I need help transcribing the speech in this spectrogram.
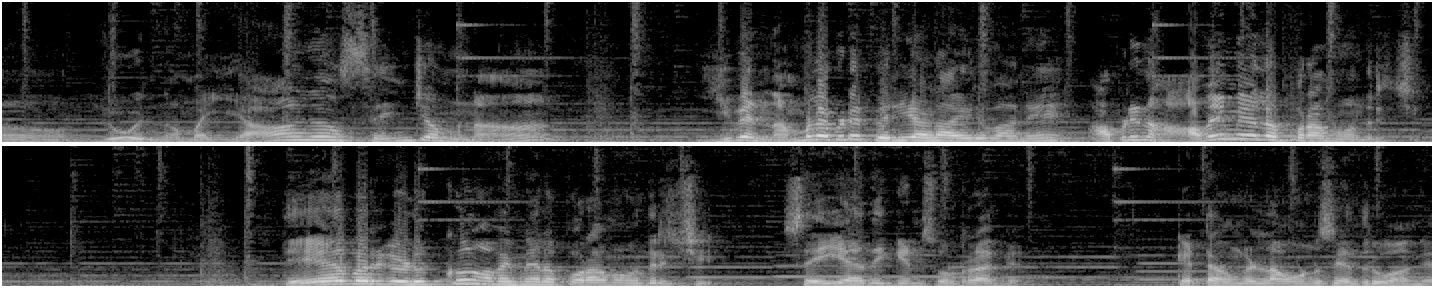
ஐயோ நம்ம யாகம் செஞ்சோம்னா இவன் நம்மளை விட பெரிய ஆள் ஆயிடுவானே அப்படின்னு அவன் மேலே பொறாம வந்துருச்சு. தேவர்களுக்கும் அவன் மேலே பொறாம வந்துருச்சு. செய்யாதீங்கன்னு சொல்கிறாங்க கெட்டவங்கள்லாம் ஒன்று சேர்ந்துருவாங்க.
